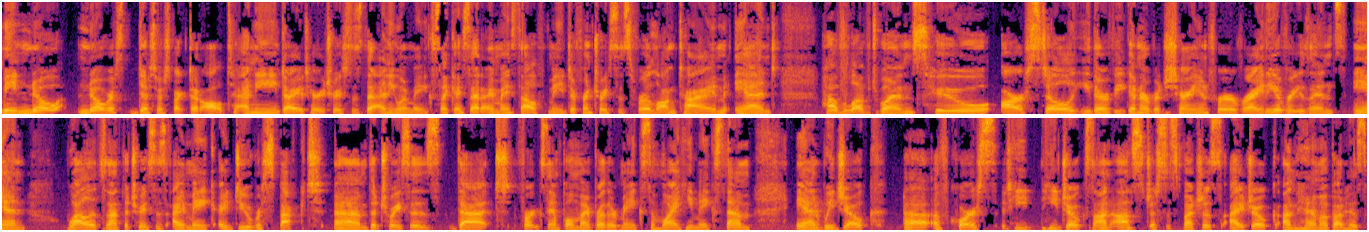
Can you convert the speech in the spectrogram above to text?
mean no no res- disrespect at all to any dietary choices that anyone makes. Like I said, I myself made different choices for a long time and have loved ones who are still either vegan or vegetarian for a variety of reasons and while it's not the choices I make, I do respect um, the choices that, for example, my brother makes and why he makes them. And we joke, uh, of course. He he jokes on us just as much as I joke on him about his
